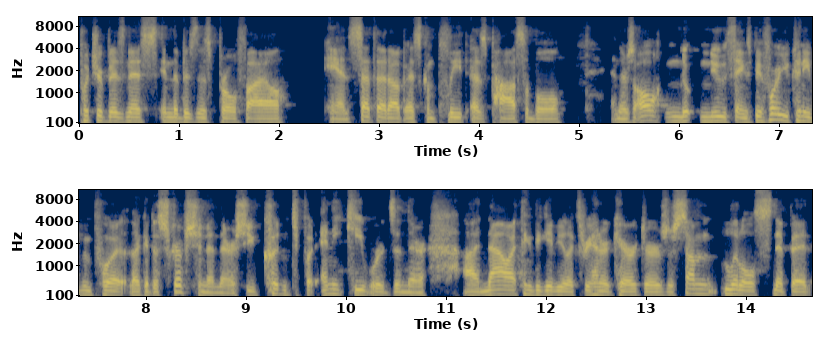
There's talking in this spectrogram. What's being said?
put your business in the business profile and set that up as complete as possible. and there's all n- new things. Before you can even put like a description in there so you couldn't put any keywords in there. Uh, now i think they give you like 300 characters or some little snippet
